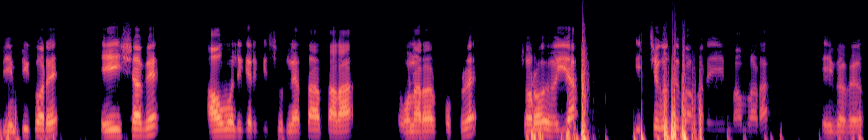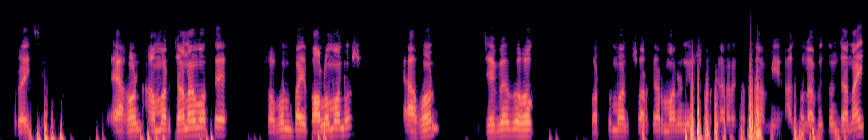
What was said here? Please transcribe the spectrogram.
বিএনপি করে, এই হিসাবে আওয়ামী লীগের কিছু নেতা তারা ওনার উপরে জড়ো হইয়া ইচ্ছেগত ব্যাপারে এই মামলাটা এইভাবে ঘুরাইছে। এখন আমার জানা মতে স্বপন ভাই ভালো মানুষ। এখন যেভাবে হোক বর্তমান সরকার, মাননীয় সরকারের কাছে আমি আকুল আবেদন জানাই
